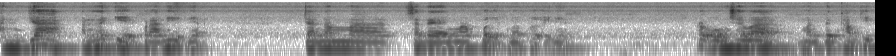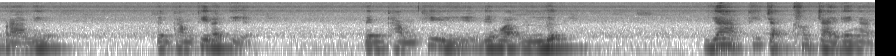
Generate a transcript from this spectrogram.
อันยากอันละเอียดปราณีตเนี่ยจะนำมาแสดงมาเปิดมาเผยเนี่ยพระองค์ใช่ว่ามันเป็นธรรมที่ปราณีตเป็นธรรมที่ละเอียด เป็นธรรมที่เรียกว่าลึก ยากที่จะเข้าใจได้ง่าย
